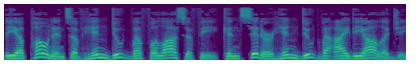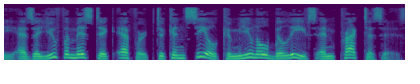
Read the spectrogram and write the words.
The opponents of Hindutva philosophy consider Hindutva ideology as a euphemistic effort to conceal communal beliefs and practices.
